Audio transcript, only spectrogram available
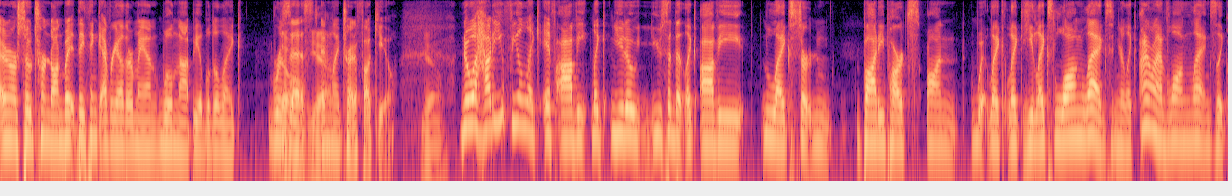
and are so turned on, but they think every other man will not be able to like resist yeah. and like try to fuck you. yeah. Noah, how do you feel like if Avi, like you know, you said that like Avi likes certain body parts on, like like he likes long legs, and you're like, I don't have long legs. Like,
